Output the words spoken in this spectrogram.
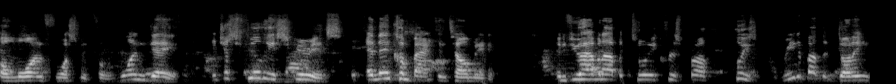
a law enforcement for one day and just feel the experience and then come back and tell me. And if you have an opportunity, Chris Brown, please read about the Dunning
